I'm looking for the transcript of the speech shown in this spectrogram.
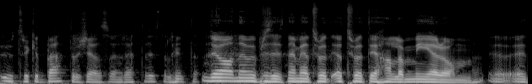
uttrycket battle känns rättvist eller inte. Ja, nej men precis. Nej, men jag, tror att, jag tror att det handlar mer om... eh, eh,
